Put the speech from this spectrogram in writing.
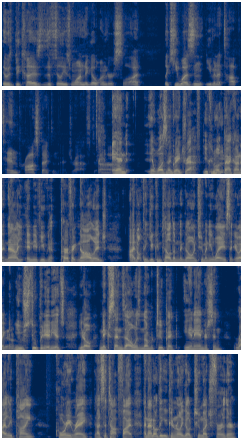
it was because the Phillies wanted to go under slot. Like he wasn't even a top ten prospect in that draft, uh, and it wasn't a great draft. You can mm-hmm. look back on it now, and if you get perfect knowledge. I don't think you can tell them to go in too many ways that you're like, yeah. you stupid idiots. You know, Nick Senzel was the number two pick, Ian Anderson, Riley Pint, Corey Ray. That's the top five. And I don't think you can really go too much further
